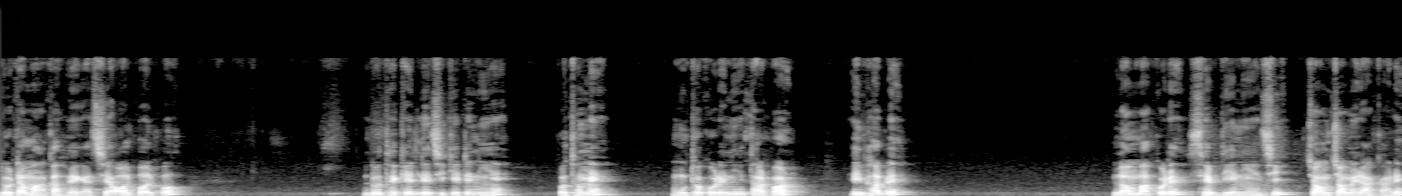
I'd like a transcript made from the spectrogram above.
ডোটা মাখা হয়ে গেছে অল্প অল্প। ডো থেকে লেচি কেটে নিয়ে প্রথমে মুঠো করে নিয়ে তারপর এইভাবে লম্বা করে শেপ দিয়ে নিয়েছি, চমচমের আকারে।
